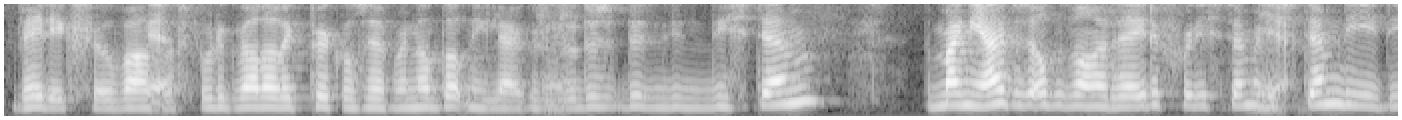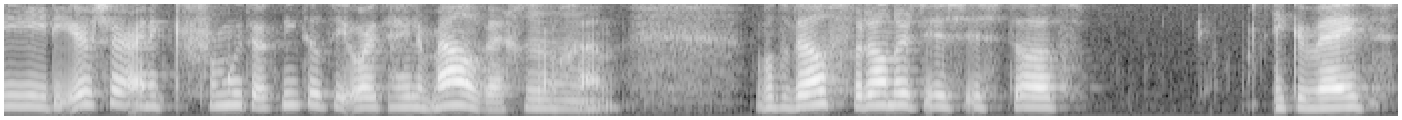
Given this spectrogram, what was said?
weet ik veel wat. Dan voel ik wel dat ik pukkels heb en dat dat niet leuk is. of. Dus die, die, die stem, het maakt niet uit, er is altijd wel een reden voor die stem. Maar die stem, die, die, die is er. En ik vermoed ook niet dat die ooit helemaal weg zou Mhm. gaan. Wat wel veranderd is, is dat ik weet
